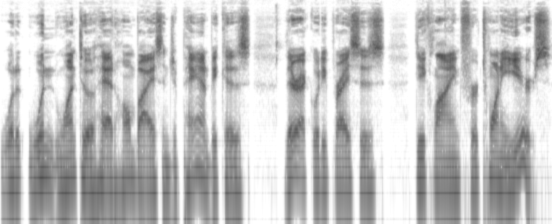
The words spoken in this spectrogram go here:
would wouldn't want to have had home bias in Japan because their equity prices declined for 20 years.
